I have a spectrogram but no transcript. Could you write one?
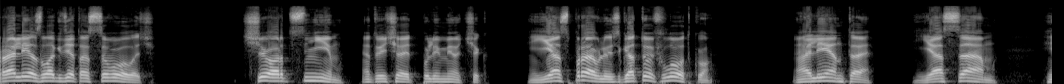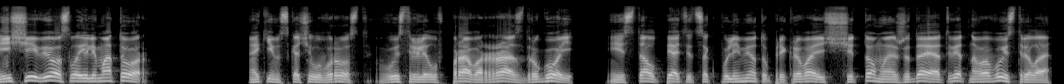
Пролезла где-то сволочь. Черт с ним, отвечает пулеметчик. Я справлюсь, готовь лодку. А лента? Я сам. Ищи весла или мотор. Аким вскочил в рост, выстрелил вправо раз, другой и стал пятиться к пулемету, прикрываясь щитом и ожидая ответного выстрела.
